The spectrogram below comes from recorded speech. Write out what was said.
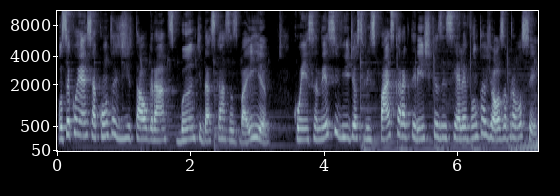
Você conhece a conta digital grátis Bank das Casas Bahia? Conheça nesse vídeo as principais características e se ela é vantajosa para você.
